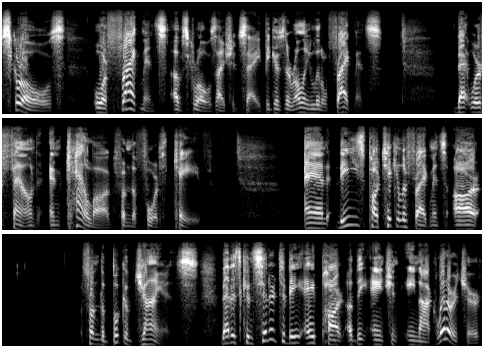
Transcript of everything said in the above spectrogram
scrolls, or fragments of scrolls, I should say, because they're only little fragments that were found and cataloged from the fourth cave. And these particular fragments are from the Book of Giants that is considered to be a part of the ancient Enoch literature,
